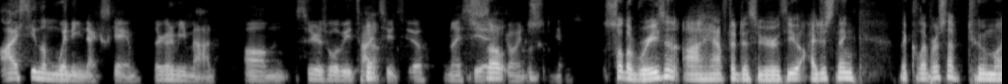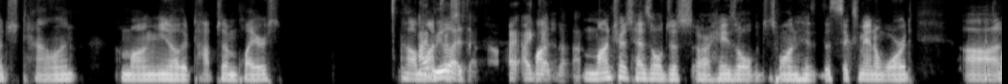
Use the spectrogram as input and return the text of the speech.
I see them winning next game. They're gonna be mad. Um, series will be tied Yeah. two two, and I see So- it going to games. So the reason I have to disagree with you, I just think the Clippers have too much talent among you know their top seven players. Uh, I Montrezl- realize that. Though. I, I Mon- get that. Montrezl Hazel just or Hazel just won his the six man award. Uh, it's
